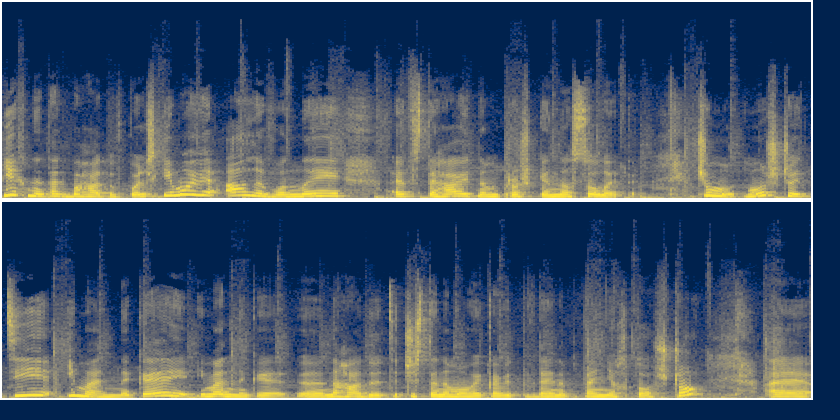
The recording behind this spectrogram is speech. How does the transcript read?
Їх не так багато в польській мові, але вони е, встигають нам трошки насолити. Чому? Тому що ці іменники, іменники е, нагадую, це частина мови, яка відповідає на питання хто що, е,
